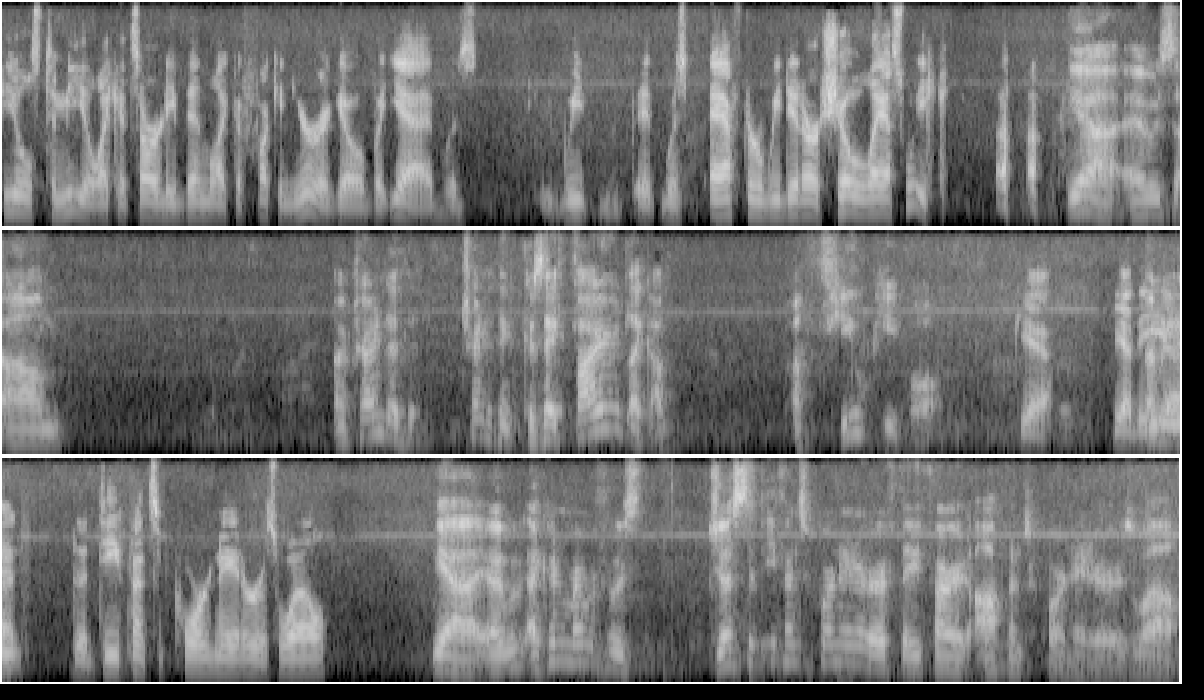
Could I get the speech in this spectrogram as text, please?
feels to me like it's already been like a fucking year ago, but yeah, it was. We it was after we did our show last week. Yeah, it was. Um, I'm trying to trying to think because they fired like a a few people. Yeah, yeah. The I mean- uh, the defensive coordinator as well. Yeah, I, I couldn't remember if it was just the defensive coordinator or if they fired offensive coordinator as well.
